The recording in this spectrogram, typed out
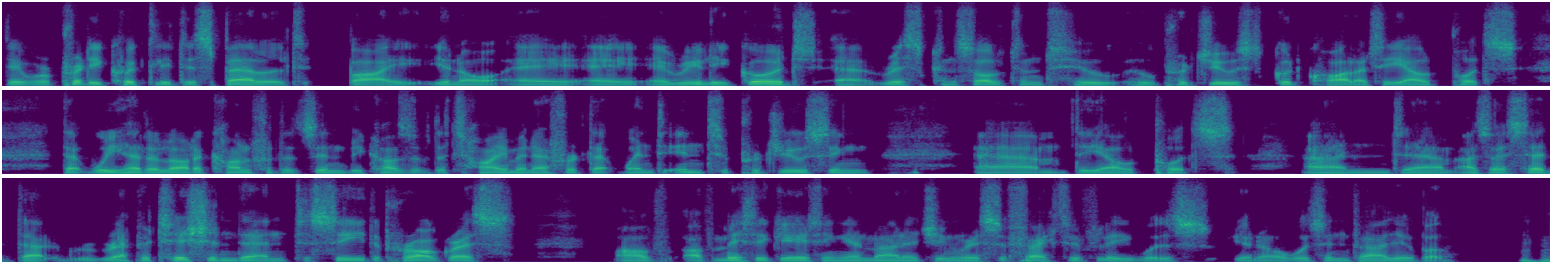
they were pretty quickly dispelled by you know a a, a really good uh, risk consultant who who produced good quality outputs that we had a lot of confidence in because of the time and effort that went into producing um, the outputs and um, as I said that repetition then to see the progress of of mitigating and managing risk effectively was you know was invaluable. Mm-hmm.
